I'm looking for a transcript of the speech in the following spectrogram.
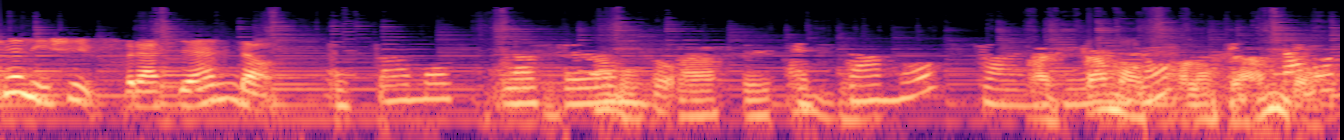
这里是 fraseando。 Estamos fraseando. Estamos Estamos fraseando. Estamos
